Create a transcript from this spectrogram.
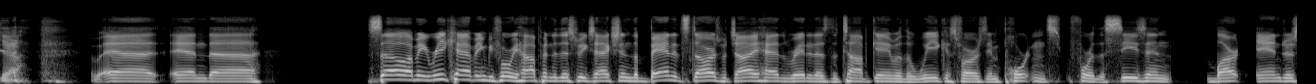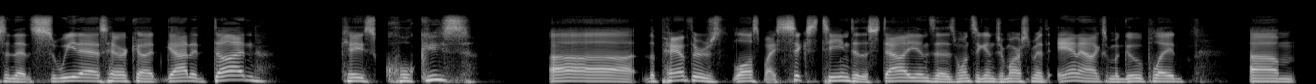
yeah, uh, and uh, so I mean, recapping before we hop into this week's action, the Bandit Stars, which I had rated as the top game of the week as far as importance for the season. Bart Andrus, that sweet ass haircut, got it done. Case Cookus. Uh, the Panthers lost by 16 to the Stallions as once again J'Mar Smith and Alex McGough played. Um,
